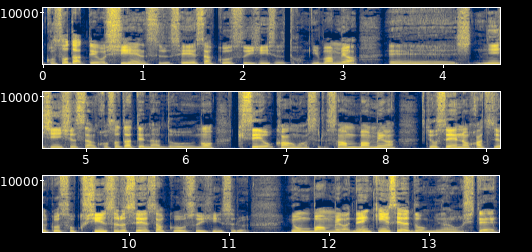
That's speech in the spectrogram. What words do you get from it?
子育てを支援する政策を推進すると。2番目は、えー妊娠、出産、子育てなどの規制を緩和する。3番目が、女性の活躍を促進する政策を推進する。4番目が、年金制度を見直して、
